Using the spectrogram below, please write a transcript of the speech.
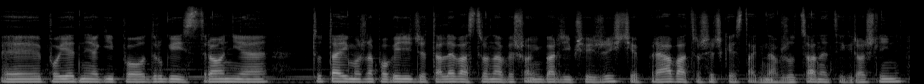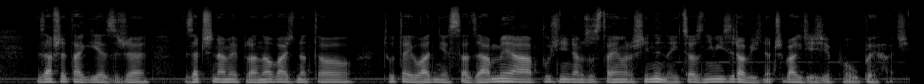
e, po jednej, jak i po drugiej stronie Tutaj można powiedzieć, że ta lewa strona wyszła mi bardziej przejrzyście, prawa troszeczkę jest tak nawrzucane tych roślin. Zawsze tak jest, że zaczynamy planować, no to tutaj ładnie sadzamy, a później nam zostają rośliny. No i co z nimi zrobić? No trzeba gdzieś je poupychać.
